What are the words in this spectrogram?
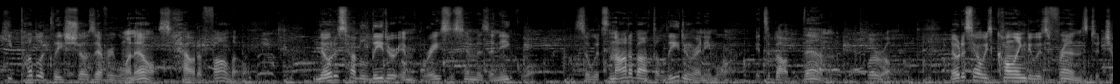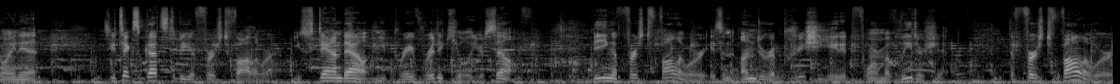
He publicly shows everyone else how to follow. Notice how the leader embraces him as an equal. So it's not about the leader anymore, it's about them, plural. Notice how he's calling to his friends to join in. So it takes guts to be a first follower. You stand out and you brave ridicule yourself. Being a first follower is an underappreciated form of leadership. The first follower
